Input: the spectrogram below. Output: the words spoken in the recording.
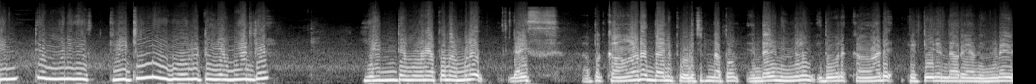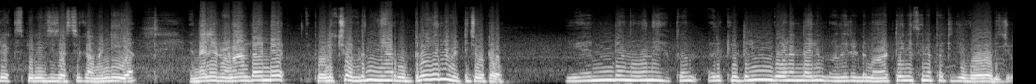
എന്റെ മോനെ കിട്ടുന്നു ഗോൾ ഇട്ടു യമാലിന്റെ എന്റെ മോനെ അപ്പൊ നമ്മൾ ഗൈസ് അപ്പൊ കാർഡ് എന്തായാലും പൊളിച്ചിട്ടുണ്ട്. അപ്പം എന്തായാലും നിങ്ങളും ഇതുപോലെ കാർഡ് കിട്ടിയിട്ട് എന്താ പറയാ നിങ്ങളുടെ ഒരു എക്സ്പീരിയൻസ് ജസ്റ്റ് കമന്റ് ചെയ്യുക എന്തായാലും റൊണാൾഡോന്റെ പൊളിച്ചു. അവിടുന്ന് ഞാൻ റുഡ്രീഗറിനെ വെട്ടിച്ചു കേട്ടോ. മോനെ അപ്പം ഒരു കിടിലും ഗോൾ എന്തായാലും വന്നിട്ടുണ്ട്. മാർട്ടീനസിനെ പറ്റിച്ച് ഗോൾ അടിച്ചു.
